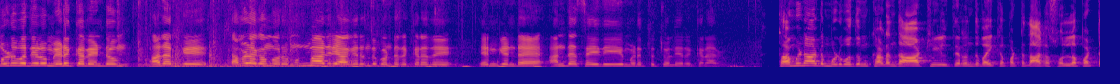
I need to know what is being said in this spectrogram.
முழுவதிலும் எடுக்க வேண்டும். அதற்கு தமிழகம் ஒரு முன்மாதிரியாக இருந்து கொண்டிருக்கிறது என்கின்ற அந்த செய்தியையும் எடுத்துச் சொல்லியிருக்கிறார்கள். தமிழ்நாடு முழுவதும் கடந்த ஆட்சியில் திறந்து வைக்கப்பட்டதாக சொல்லப்பட்ட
